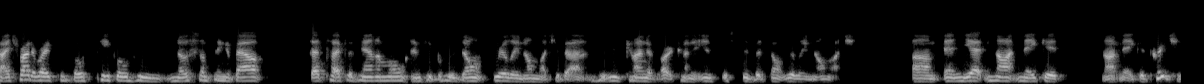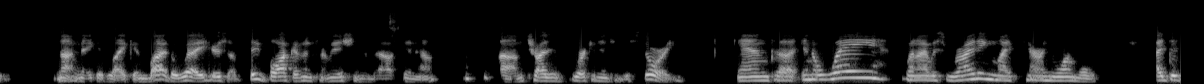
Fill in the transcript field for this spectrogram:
I try to write for both people who know something about that type of animal and people who don't really know much about it, who kind of are kind of interested but don't really know much, um, and yet not make it not make it preachy, not make it like. And by the way, here's a big block of information about you know. Um, try to work it into the story. And uh, in a way, when I was writing my paranormals, I did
